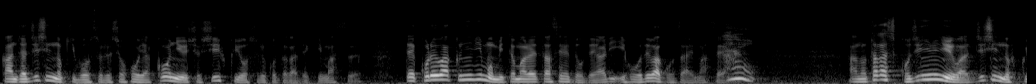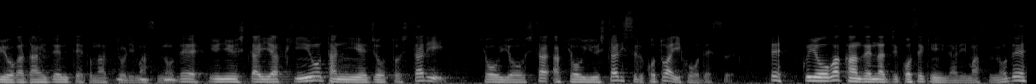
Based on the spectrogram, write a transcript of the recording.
患者自身の希望する処方薬を入手し服用することができます。でこれは国にも認められた制度であり違法ではございません。はいあのただし個人輸入は自身の服用が大前提となっておりますので、輸入した医薬品を他人へ譲渡したり共用したあ共有したりすることは違法です。で服用は完全な自己責任になりますので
